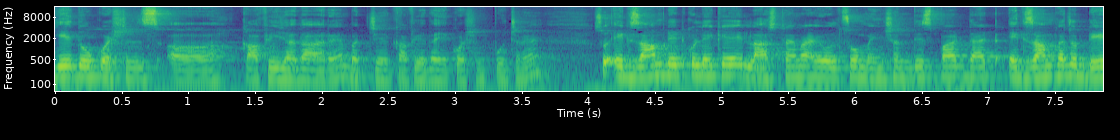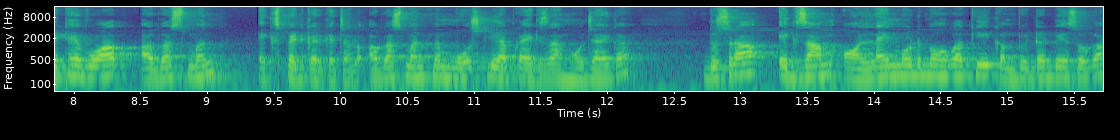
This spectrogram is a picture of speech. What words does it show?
ये दो क्वेश्चन uh, काफ़ी ज़्यादा आ रहे हैं बच्चे काफ़ी ज़्यादा ये क्वेश्चन पूछ रहे हैं। सो एग्ज़ाम डेट को लेके last time I also mention this part that exam का जो डेट है वो आप अगस्त मंथ एक्सपेक्ट करके चलो। अगस्त मंथ में मोस्टली आपका एग्ज़ाम हो जाएगा। दूसरा एग्ज़ाम ऑनलाइन मोड में होगा कि कंप्यूटर बेस होगा।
